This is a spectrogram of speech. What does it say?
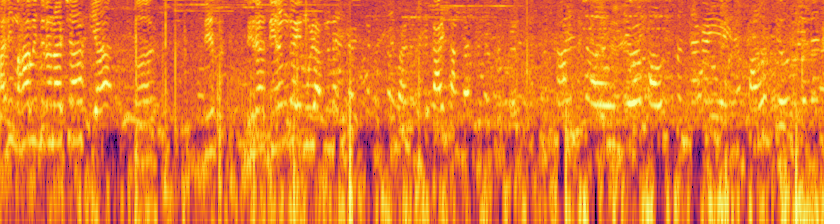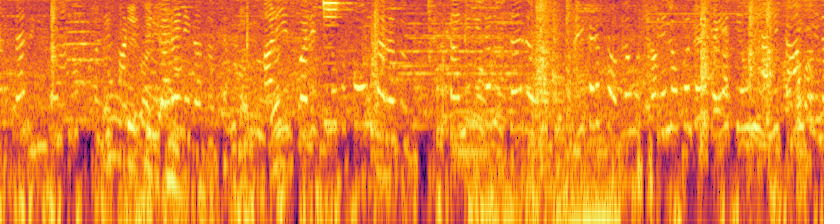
आणि महावितरणाच्या या दिरंगाईमुळे आपल्याला काय सांगाल? काल जेव्हा पाऊस संध्याकाळी पाऊस येऊन गेल्यानंतर फाटीतून गाड्या निघत होत्या आणि बरेचसे लोक फोन करत होते. त्यांनी निघत होतं सगळीकडे प्रॉब्लेम होता. ते लोक जर वेळेत येऊन यांनी काम केलं?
